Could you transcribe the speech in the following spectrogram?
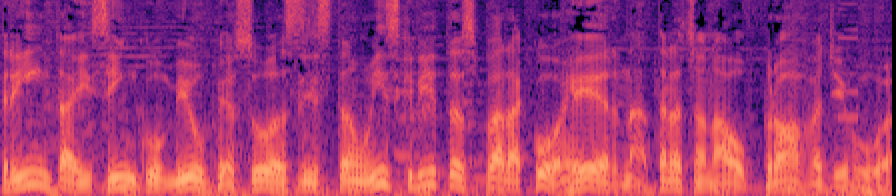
35 mil pessoas estão inscritas para correr na tradicional prova de rua.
